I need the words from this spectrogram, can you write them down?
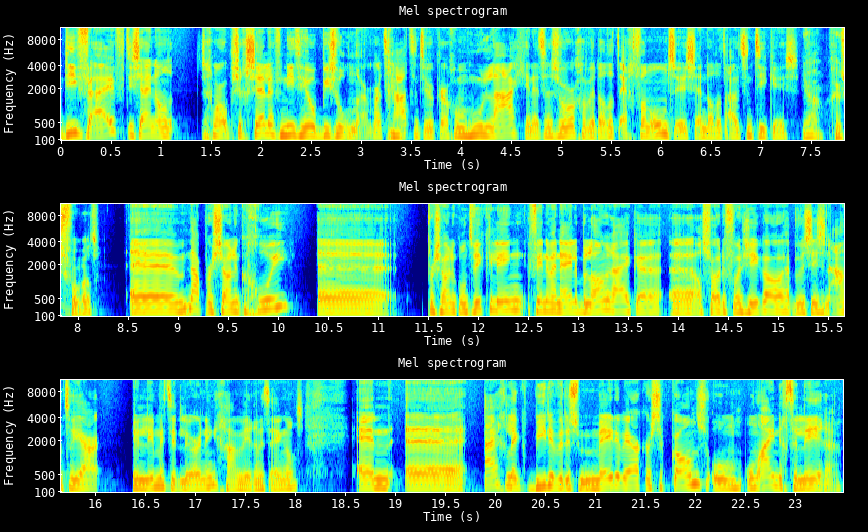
die vijf, die zijn al zeg maar, op zichzelf niet heel bijzonder. Maar het Hm. gaat natuurlijk erg om hoe laat je het en zorgen we dat het echt van ons is en dat het authentiek is. ja, geef eens een voorbeeld. Ehm, nou, persoonlijke groei. persoonlijke ontwikkeling vinden we een hele belangrijke. Als Vodafone Ziggo hebben we sinds een aantal jaar unlimited learning. Gaan we weer in het Engels. En eh, eigenlijk bieden we dus medewerkers de kans om oneindig te leren.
